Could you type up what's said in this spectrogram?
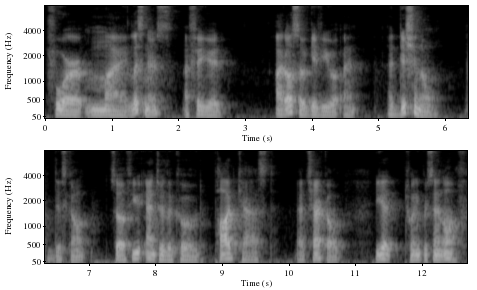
for my listeners, I figured I'd also give you an additional discount. So if you enter the code podcast at checkout, you get 20% off.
